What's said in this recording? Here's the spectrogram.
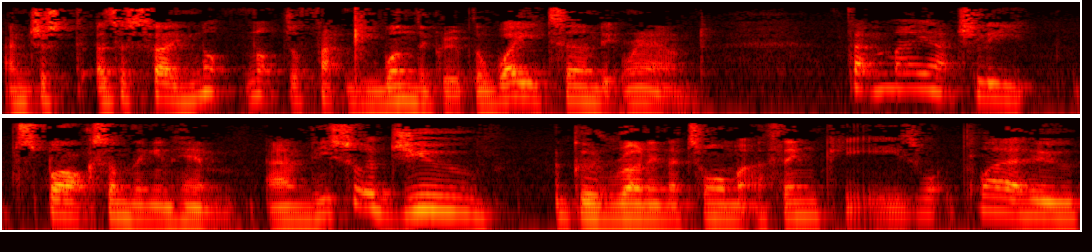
and just as I say, not not the fact that he won the group, the way he turned it round, that may actually spark something in him, and he's sort of due a good run in a tournament. I think he's a player who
